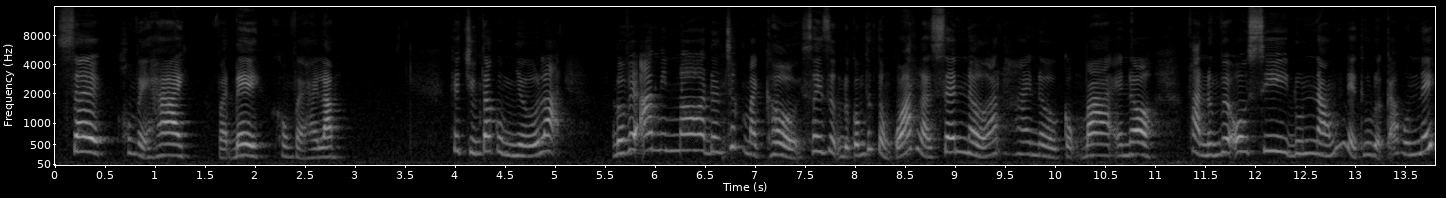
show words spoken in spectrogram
C 0,2 và D 0,25. Thế chúng ta cùng nhớ lại Đối với amino đơn chức mạch hở xây dựng được công thức tổng quát là CnH2n cộng 3n phản ứng với oxy đun nóng để thu được carbonic,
